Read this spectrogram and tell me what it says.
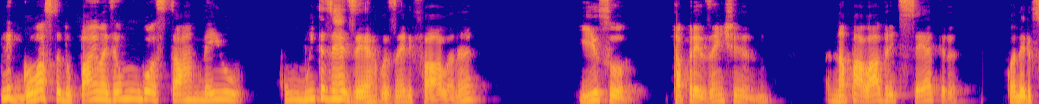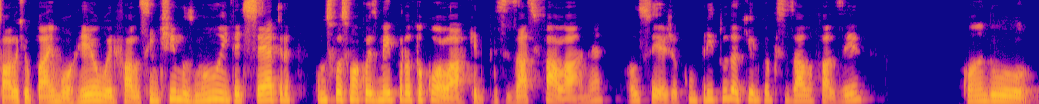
ele gosta do pai, mas é um gostar meio com muitas reservas, né, ele fala. Né? E isso está presente na palavra etc. Quando ele fala que o pai morreu, ele fala sentimos muito, etc. Como se fosse uma coisa meio protocolar, que ele precisasse falar, né? Ou seja, eu cumpri tudo aquilo que eu precisava fazer quando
